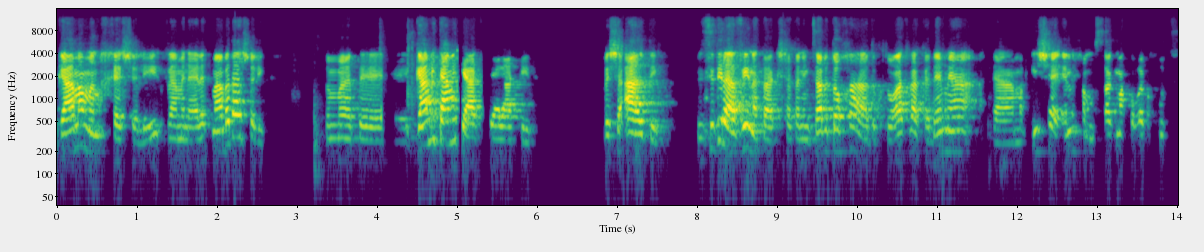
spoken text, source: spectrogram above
גם המנחה שלי והמנהלת מעבדה שלי. זאת אומרת, אה, גם איתם התייעצתי על העתיד, ושאלתי. ניסיתי להבין, אתה, כשאתה נמצא בתוך הדוקטורט והאקדמיה, אתה מרגיש שאין לך מושג מה קורה בחוץ.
